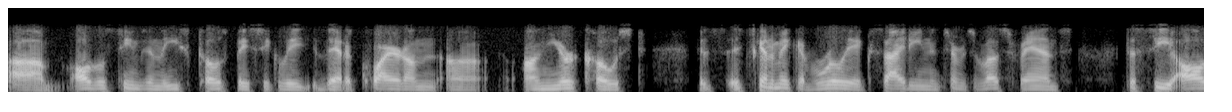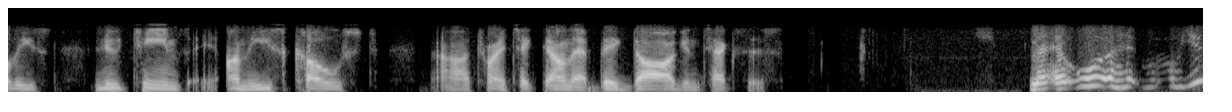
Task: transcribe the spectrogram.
um, all those teams in the East Coast basically that acquired on uh, on your coast. It's it's going to make it really exciting in terms of us fans to see all these new teams on the East Coast uh, trying to take down that big dog in Texas. Man, well, you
